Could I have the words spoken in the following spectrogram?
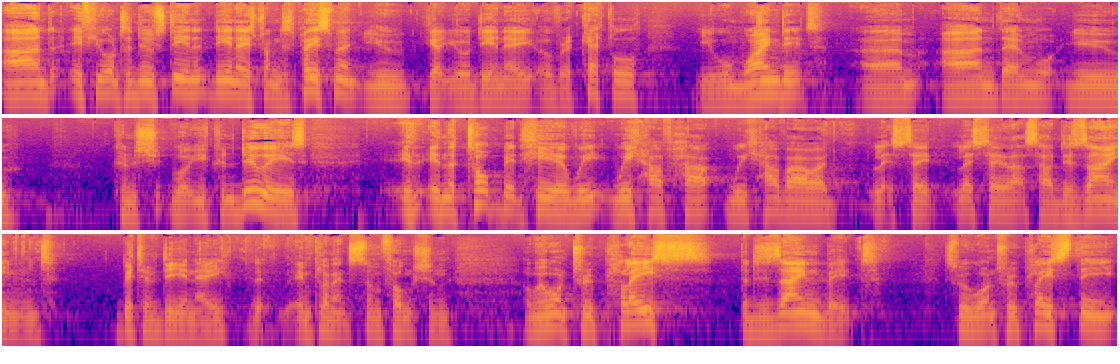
And if you want to do DNA strand displacement, you get your DNA over a kettle, you unwind it, um, and then what you, can what you can do is, in the top bit here, we, we, have, ha we have our, let's say, let's say that's our designed bit of DNA that implements some function, and we want to replace the design bit, so we want to replace the,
